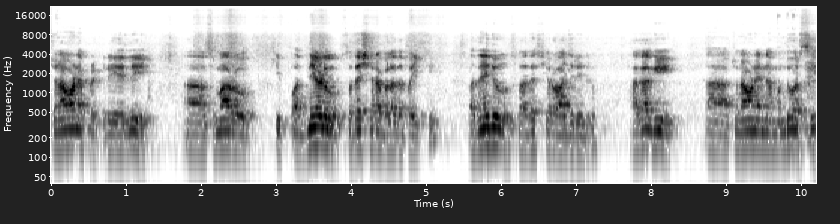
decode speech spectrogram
ಚುನಾವಣಾ ಪ್ರಕ್ರಿಯೆಯಲ್ಲಿ ಸುಮಾರು ಇಪ್ ಹದಿನೇಳು ಸದಸ್ಯರ ಬಲದ ಪೈಕಿ ಹದಿನೈದು ಸದಸ್ಯರು ಹಾಜರಿದ್ದರು. ಹಾಗಾಗಿ ಚುನಾವಣೆಯನ್ನು ಮುಂದುವರಿಸಿ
